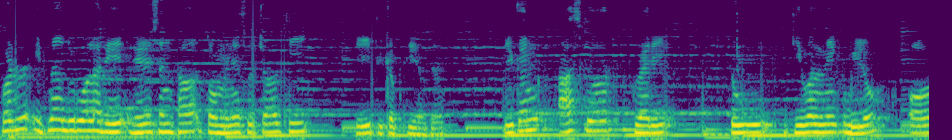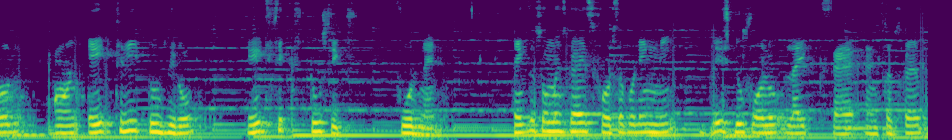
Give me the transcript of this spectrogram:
पर इतना दूर वाला रिलेशन था तो मैंने सोचा कि यही पिकअप किया जाए। You can ask your query to given link below और on eight three two zero eight six two six four nine Thank you so much guys for supporting me. Please do follow, like, share and subscribe.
